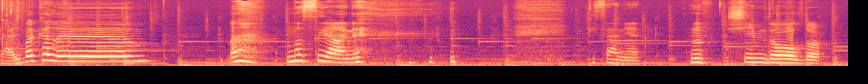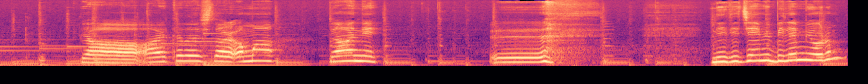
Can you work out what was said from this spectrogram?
Gel bakalım. Nasıl yani? Bir saniye. Şimdi oldu. Ya arkadaşlar ama yani ee, ne diyeceğimi bilemiyorum.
